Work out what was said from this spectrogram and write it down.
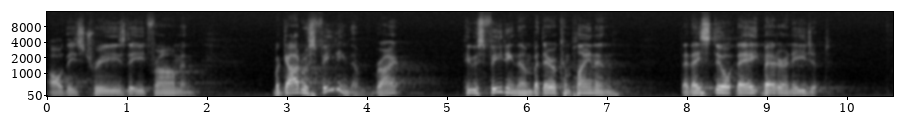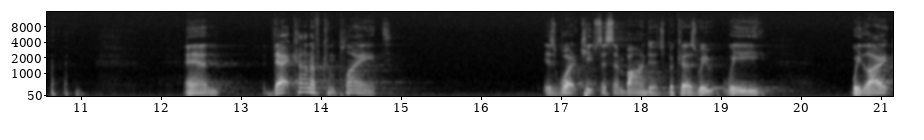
all these trees to eat from. And, but God was feeding them, right? He was feeding them, but they were complaining that they still they ate better in Egypt. and that kind of complaint is what keeps us in bondage because we, we, we like,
